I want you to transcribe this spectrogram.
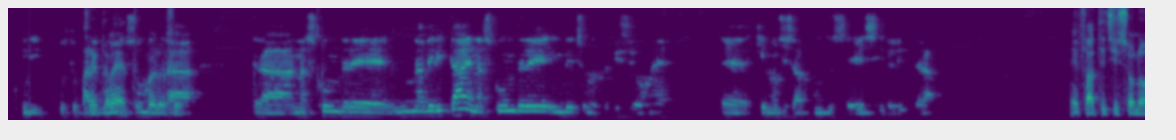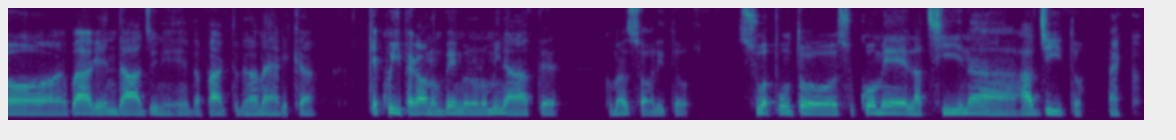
Quindi questo paragone insomma, tra, tra, nascondere una verità e nascondere invece una previsione eh, che non si sa appunto se si realizzerà. Infatti ci sono varie indagini da parte dell'America che qui però non vengono nominate, come al solito, su appunto su come la Cina ha agito. Ecco.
